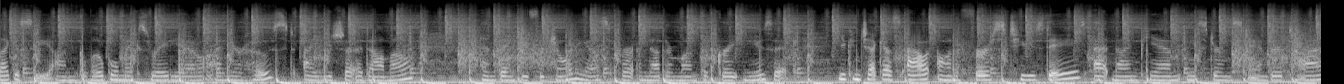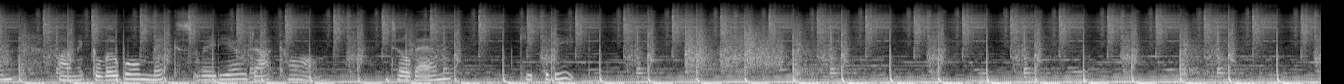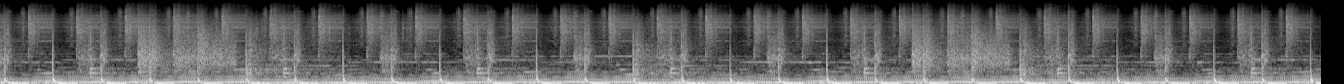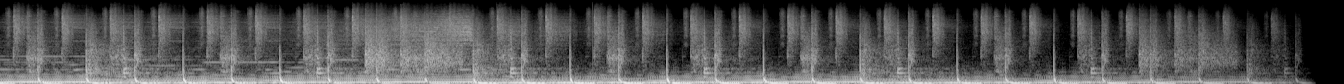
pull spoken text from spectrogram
Legacy on Global Mix Radio. I'm your host, Aisha Adamo, and thank you for joining us for another month of great music. You can check us out on first Tuesdays at 9 p.m. Eastern Standard Time on globalmixradio.com. Until then, keep the beat.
